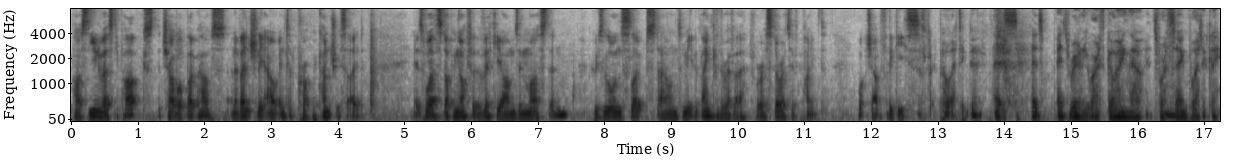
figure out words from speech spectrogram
past the university parks, the Cherwell Boathouse, and eventually out into proper countryside. It's worth stopping off at the Vicky Arms in Marston, whose lawn slopes down to meet the bank of the river for a restorative pint. Watch out for the geese. That's very poetic, Dave. It's it's it's really worth going though. It's worth saying poetically.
